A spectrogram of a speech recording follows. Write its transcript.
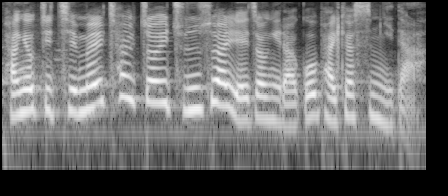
방역 지침을 철저히 준수할 예정이라고 밝혔습니다.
